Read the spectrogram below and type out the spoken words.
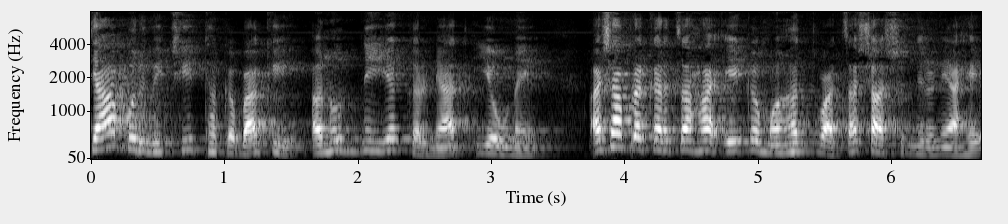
त्यापूर्वीची थकबाकी अनुज्ञेय करण्यात येऊ नये. अशा प्रकारचा हा एक महत्त्वाचा शासन निर्णय आहे.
